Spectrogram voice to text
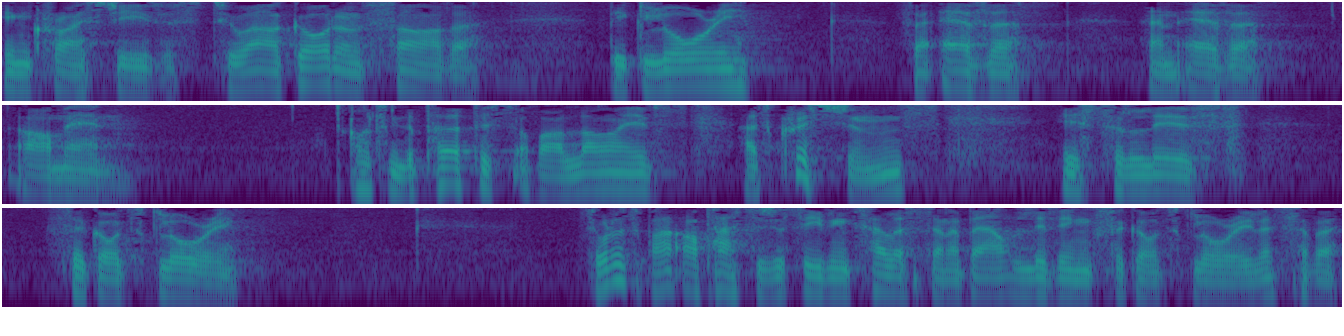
in Christ Jesus. To our God and Father be glory forever and ever. Amen. Ultimately, the purpose of our lives as Christians is to live for God's glory. So what does our passage this evening tell us then about living for God's glory? Let's have a,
